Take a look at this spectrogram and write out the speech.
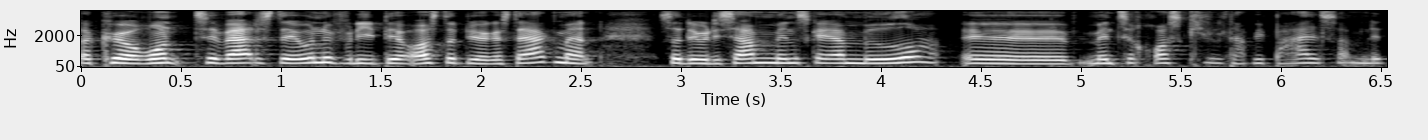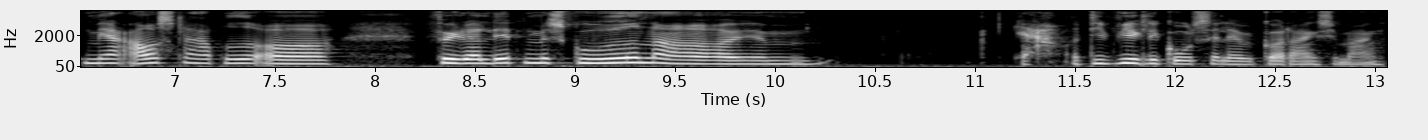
der kører rundt til hvert stævne, fordi det er os, der dyrker stærkmand. Så det er jo de samme mennesker, jeg møder. Øh, men til Roskilde, der er vi bare alle sammen lidt mere afslappet og følger lidt med skuden. Og, øh, ja, og de er virkelig gode til at lave et godt arrangement.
